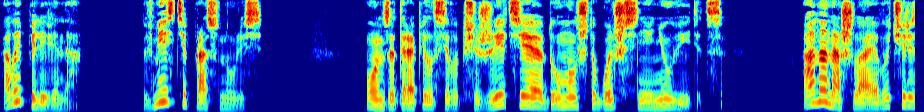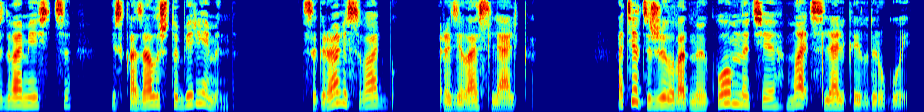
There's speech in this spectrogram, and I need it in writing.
а выпили вина. Вместе проснулись. Он заторопился в общежитие, думал, что больше с ней не увидится. Она нашла его через два месяца и сказала, что беременна. Сыграли свадьбу. Родилась лялька. Отец жил в одной комнате, мать с лялькой в другой.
